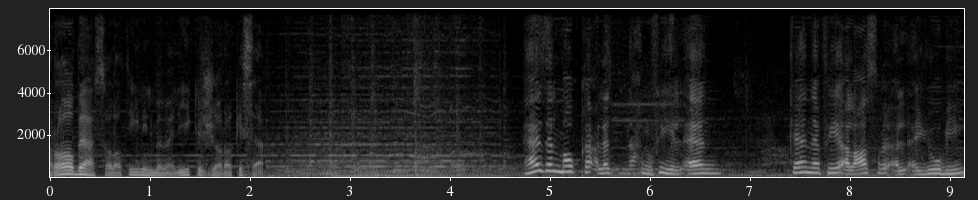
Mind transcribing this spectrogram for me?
رابع سلاطين المماليك الجراكسة. هذا الموقع الذي نحن فيه الآن كان في العصر الأيوبي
